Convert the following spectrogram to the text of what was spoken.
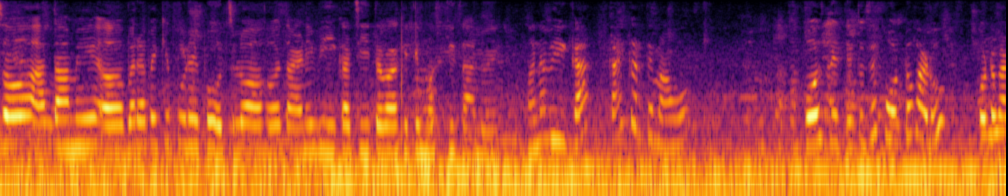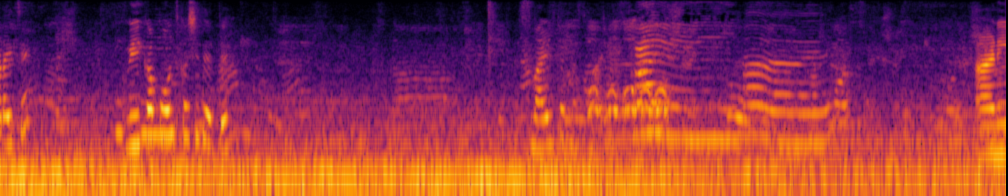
सो आता आम्ही बऱ्यापैकी पुढे पोहोचलो आहोत आणि विहिकाची तेव्हा किती मस्ती चालू आहे. हो ना विहिका? काय करते माऊ पोज देते. तुझे फोटो काढू? फोटो काढायचे? विहिका पोज कशी देते? स्माइल आणि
